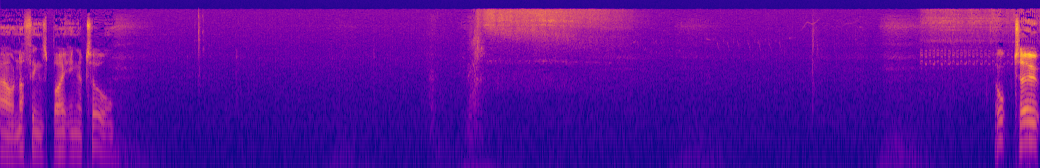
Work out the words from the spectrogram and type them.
Wow, nothing's biting at all. Oh, two.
